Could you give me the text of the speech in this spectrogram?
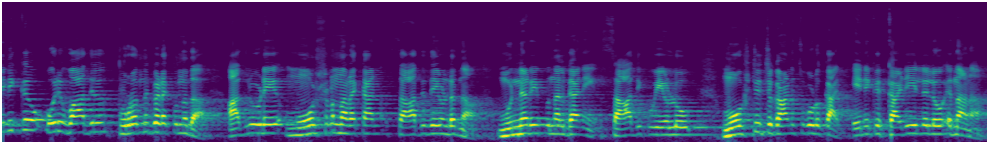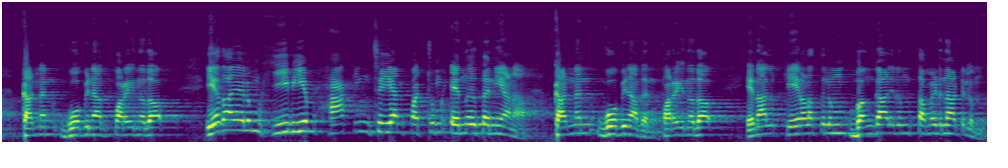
എനിക്ക് ഒരു വാതിൽ തുറന്നു കിടക്കുന്നത് അതിലൂടെ മോഷണം നടക്കാൻ സാധ്യതയുണ്ടെന്ന് മുന്നറിയിപ്പ് നൽകാനേ സാധിക്കുകയുള്ളൂ. മോഷ്ടിച്ചു കാണിച്ചു കൊടുക്കാൻ എനിക്ക് കഴിയില്ലല്ലോ എന്നാണ് കണ്ണൻ ഗോപിനാഥ് പറയുന്നത്. ഏതായാലും ഇ വി എം ഹാക്കിംഗ് ചെയ്യാൻ പറ്റും എന്നത് തന്നെയാണ് കണ്ണൻ ഗോപിനാഥൻ പറയുന്നത്. എന്നാൽ കേരളത്തിലും ബംഗാളിലും തമിഴ്നാട്ടിലും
